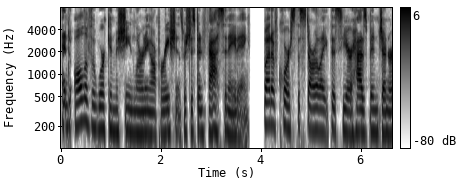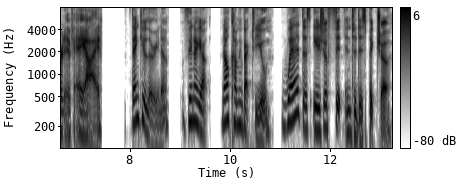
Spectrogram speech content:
and all of the work in machine learning operations, which has been fascinating. But of course, the starlight this year has been generative AI. Thank you, Lareina. Vinayak, now coming back to you. Where does Asia fit into this picture?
